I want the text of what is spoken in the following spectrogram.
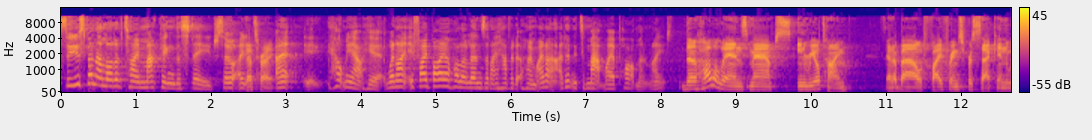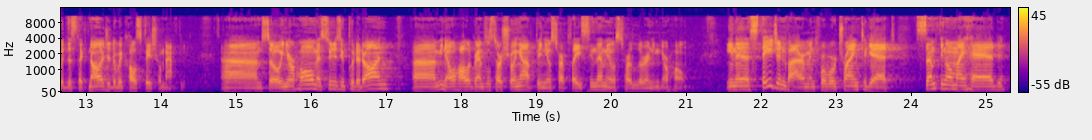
so you spent a lot of time mapping the stage. So I, That's right. I, help me out here. When I, if I buy a HoloLens and I have it at home, I don't, I don't need to map my apartment, right? The HoloLens maps in real time at about five frames per second with this technology that we call spatial mapping. Um, so in your home, as soon as you put it on, um, you know, holograms will start showing up and you'll start placing them and you'll start learning your home. In a stage environment where we're trying to get something on my head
